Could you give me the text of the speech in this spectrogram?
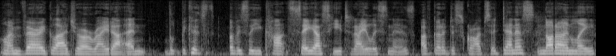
Well, I'm very glad you're a Raider. And look, because obviously you can't see us here today, listeners, I've got to describe. So, Denis not only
